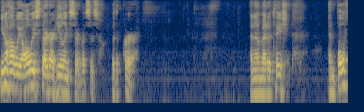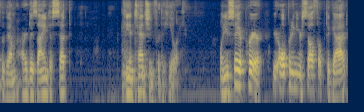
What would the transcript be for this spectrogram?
You know how we always start our healing services with a prayer and a meditation. And both of them are designed to set the intention for the healing. When you say a prayer, you're opening yourself up to God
